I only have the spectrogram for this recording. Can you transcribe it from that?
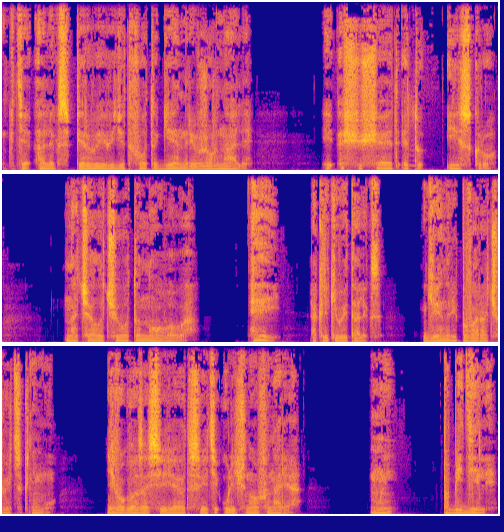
где Алекс впервые видит фото Генри в журнале и ощущает эту искру, начало чего-то нового. «Эй!» — окликивает Алекс. Генри поворачивается к нему. Его глаза сияют в свете уличного фонаря. «Мы победили!»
